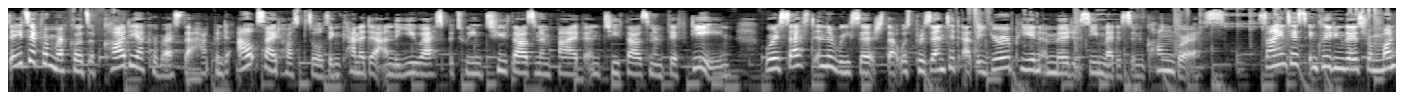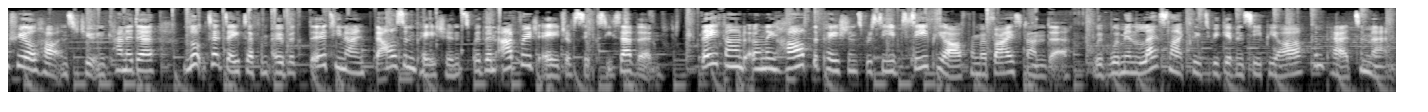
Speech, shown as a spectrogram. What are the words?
Data from records of cardiac arrest that happened outside hospitals in Canada and the US between 2005 and 2015 were assessed in the research that was presented at the European Emergency Medicine Congress. Scientists, including those from Montreal Heart Institute in Canada, looked at data from over 39,000 patients with an average age of 67. They found only half the patients received CPR from a bystander, with women less likely to be given CPR compared to men.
